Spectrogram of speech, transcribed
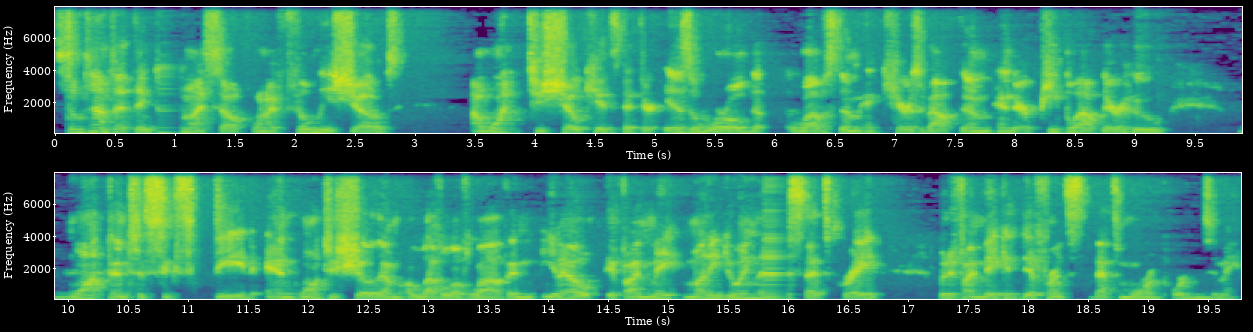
sometimes I think to myself when I film these shows I want to show kids that there is a world that loves them and cares about them, and there are people out there who want them to succeed and want to show them a level of love. And, you know, if I make money doing this, that's great. But if I make a difference, that's more important to me.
